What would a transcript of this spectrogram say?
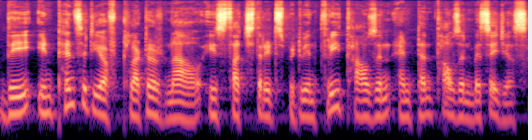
the intensity of clutter now is such that it's between 3000 and 10000 messages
